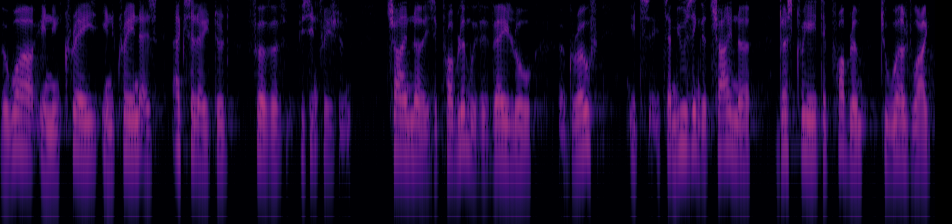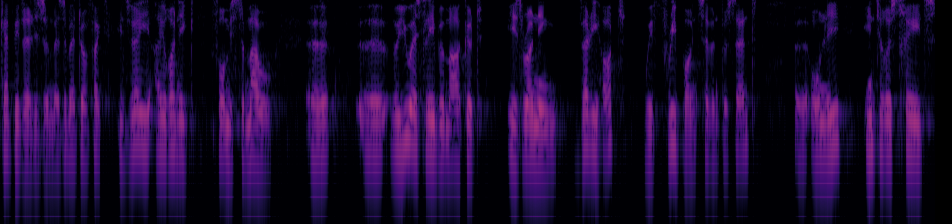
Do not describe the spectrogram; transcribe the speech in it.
The war in Ukraine, in Ukraine has accelerated further this inflation. China is a problem with a very low uh, growth. It's, it's amusing that China does create a problem to worldwide capitalism. As a matter of fact, it's very ironic for Mr. Mao. Uh, uh, the US labor market is running very hot with 3.7% uh, only. Interest rates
